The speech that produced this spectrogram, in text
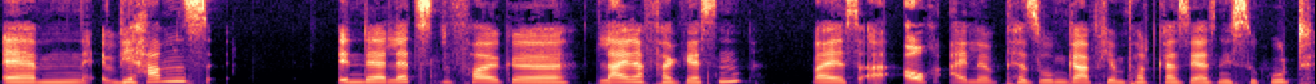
Ähm, wir haben es in der letzten Folge leider vergessen, weil es auch eine Person gab hier im Podcast, der es nicht so gut,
